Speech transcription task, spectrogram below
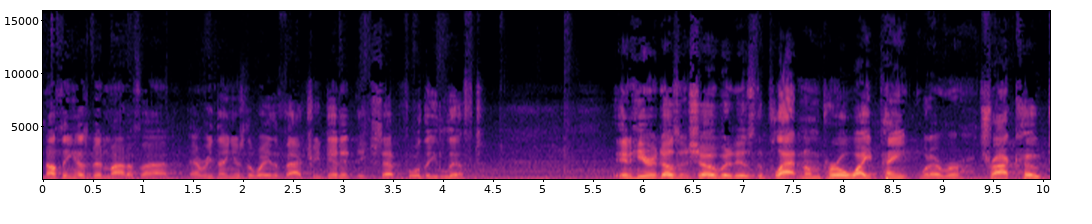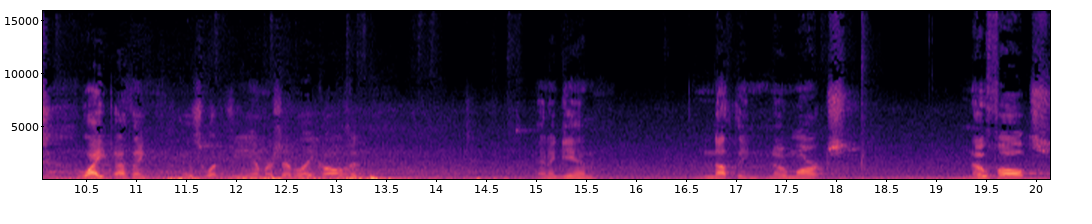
Nothing has been modified. Everything is the way the factory did it except for the lift. In here it doesn't show, but it is the platinum pearl white paint, whatever tri-coat white, I think is what GM or Chevrolet calls it. And again, nothing, no marks, no faults.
